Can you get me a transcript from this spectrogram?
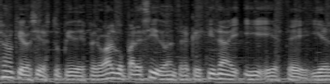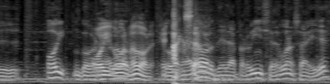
yo no quiero decir estupidez, pero algo parecido entre Cristina y, y, este y el hoy gobernador, Hoy gobernador, eh, gobernador de la provincia de Buenos Aires,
